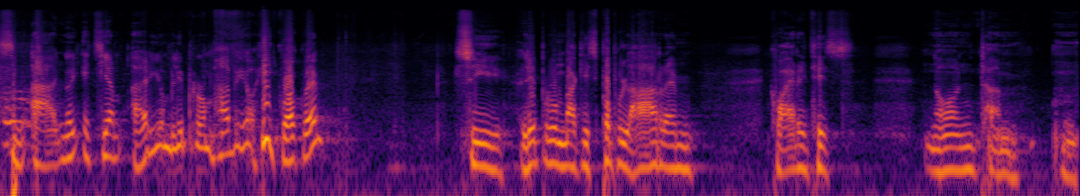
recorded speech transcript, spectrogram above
Sum a noi etiam alium librum habeo hic quoque eh? si librum magis popularem quaeritis non tam mm,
